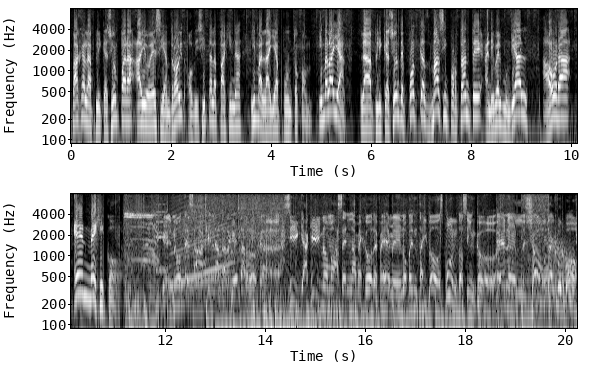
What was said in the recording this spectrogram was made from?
Baja la aplicación para iOS y Android o visita la página himalaya.com. Himalaya, la aplicación de podcast más importante a nivel mundial, ahora en México. Que no te saquen la tarjeta roja. Sigue aquí nomás en la mejor FM 92.5 en el Show del Fútbol.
